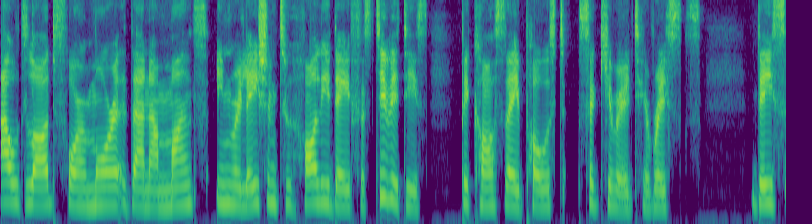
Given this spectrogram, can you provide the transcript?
outlawed for more than a month in relation to holiday festivities because they posed security risks. These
